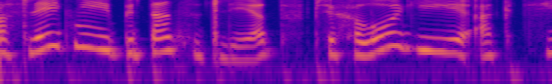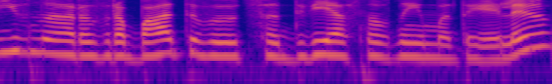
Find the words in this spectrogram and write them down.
Последние 15 лет в психологии активно разрабатываются две основные модели,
